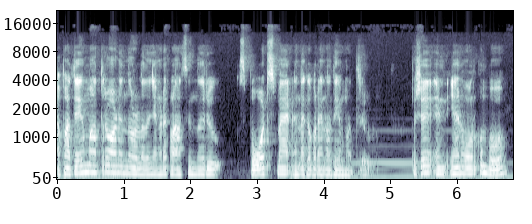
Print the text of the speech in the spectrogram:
അപ്പോൾ അദ്ദേഹം മാത്രമാണ് എന്നുള്ളത് ഞങ്ങളുടെ ക്ലാസ്സിൽ നിന്നൊരു സ്പോർട്സ് മാൻ എന്നൊക്കെ പറയുന്ന അദ്ദേഹം മാത്രമേ ഉള്ളൂ. പക്ഷേ ഞാൻ ഓർക്കുമ്പോൾ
